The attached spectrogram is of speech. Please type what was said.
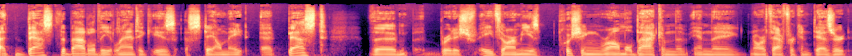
at best, the Battle of the Atlantic is a stalemate. At best, the British Eighth Army is pushing Rommel back in the in the North African desert.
